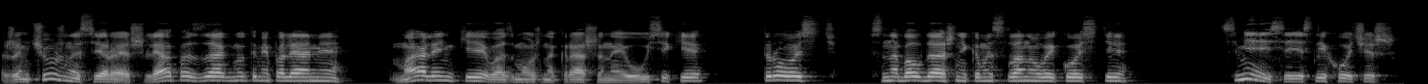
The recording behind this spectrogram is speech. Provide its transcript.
Жемчужно-серая шляпа с загнутыми полями, Маленькие, возможно, крашеные усики, трость с набалдашником из слоновой кости. Смейся, если хочешь.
